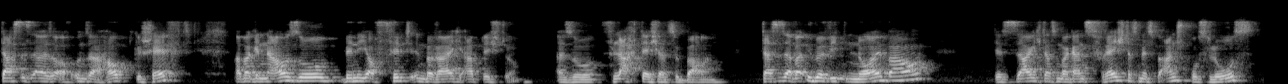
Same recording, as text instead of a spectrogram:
Das ist also auch unser Hauptgeschäft. Aber genauso bin ich auch fit im Bereich Abdichtung, also Flachdächer zu bauen. Das ist aber überwiegend Neubau. Jetzt sage ich das mal ganz frech, das ist mir jetzt beanspruchslos.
